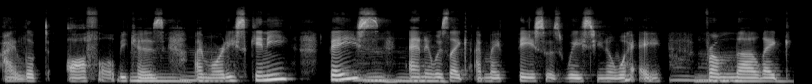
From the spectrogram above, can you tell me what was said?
I looked awful because Mm. I'm already skinny face. Mhm. And it was like uh, my face was wasting away Oh, no. from the like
